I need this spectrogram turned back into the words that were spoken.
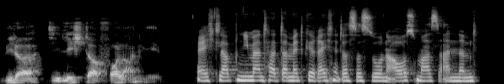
wieder die Lichter voll angehen. ich glaube, niemand hat damit gerechnet, dass es so ein Ausmaß annimmt.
